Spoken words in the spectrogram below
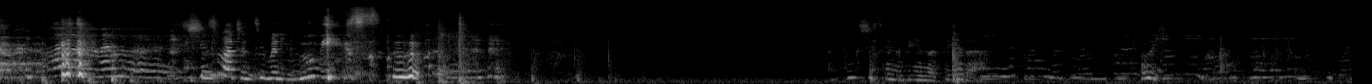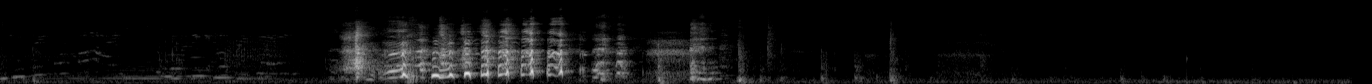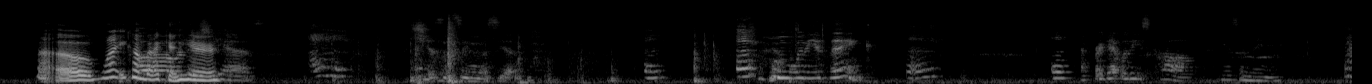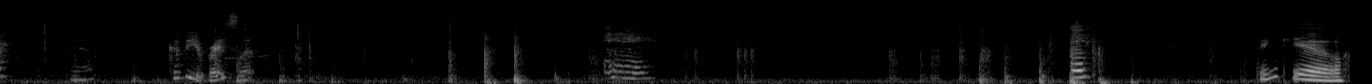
She's watching too many movies. Think she's going to be in the theater. Oy. Uh oh. Why don't you come back Oh, in here? She has. She hasn't seen this yet. what do you think? Forget what he's called. He has a name. Yeah. It could be your bracelet. Thank you.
